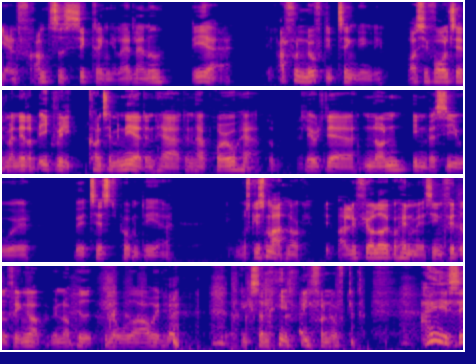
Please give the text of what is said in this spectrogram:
ja, en fremtidssikring eller et eller andet. Det er, det er ret fornuftigt tænkt egentlig. Også i forhold til, at man netop ikke vil kontaminere den her, den her prøve her. Lave de der non-invasive øh, test på dem, det er, det er måske smart nok. Det er bare lidt fjollet at gå hen med sine fedtede fingre og begynde at pille rode af i det. Det er ikke sådan helt vildt fornuftigt. Ej, se,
